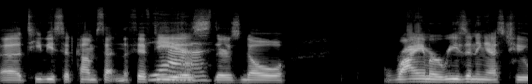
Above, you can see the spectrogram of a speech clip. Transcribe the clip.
a tv sitcom set in the 50s Yeah. there's no rhyme or reasoning as to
